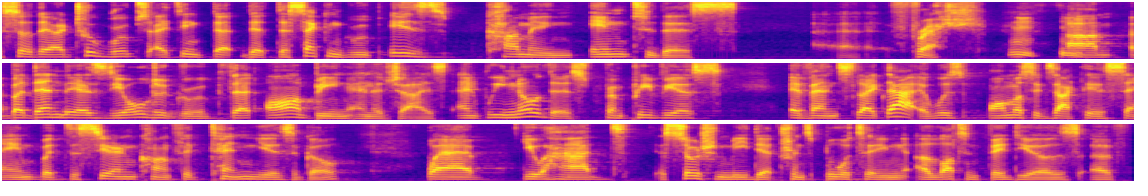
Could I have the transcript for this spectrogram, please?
so there are two groups. I think that, that the second group is coming into this uh, fresh. Mm-hmm. Um, but then there's the older group that are being energized. And we know this from previous events like that. It was almost exactly the same with the Syrian conflict 10 years ago, where you had social media transporting a lot of videos of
